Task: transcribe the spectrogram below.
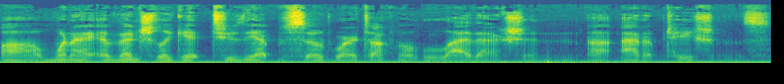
uh, when I eventually get to the episode where I talk about live action uh, adaptations.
